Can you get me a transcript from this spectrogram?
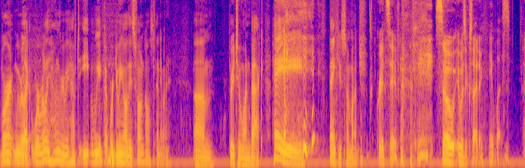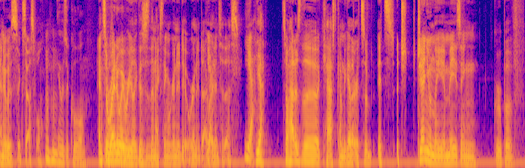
weren't. We were like, we're really hungry. We have to eat. But we we're doing all these phone calls anyway. Um, three, two, one. Back. Hey, thank you so much. Great save. so it was exciting It was. And it was successful. It was a cool. And so right away, were you like, "This is the next thing we're going to do. We're going to dive Yeah. right into this." Yeah. Yeah. So how does the cast come together? It's a it's a genuinely amazing group of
